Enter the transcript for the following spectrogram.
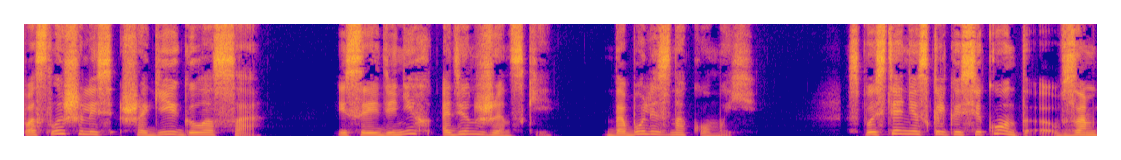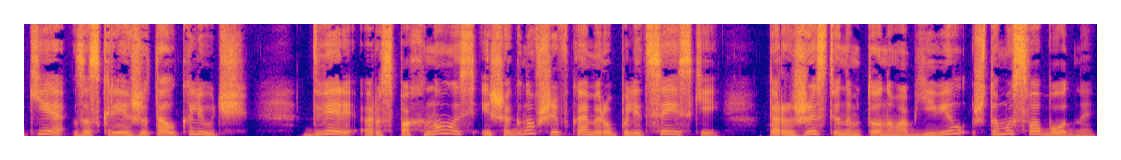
Послышались шаги и голоса, и среди них один женский, да более знакомый. Спустя несколько секунд в замке заскрежетал ключ. Дверь распахнулась, и шагнувший в камеру полицейский торжественным тоном объявил, что мы свободны.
